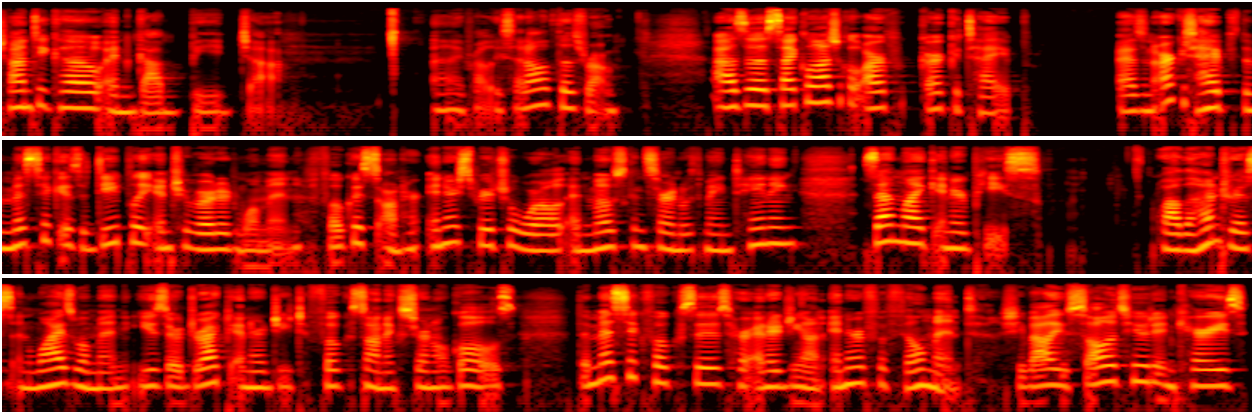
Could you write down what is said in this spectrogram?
Chantico, and Gabija. I probably said all of those wrong. As a psychological ar- archetype, as an archetype, the mystic is a deeply introverted woman, focused on her inner spiritual world and most concerned with maintaining Zen like inner peace. While the huntress and wise woman use their direct energy to focus on external goals, the mystic focuses her energy on inner fulfillment. She values solitude and carries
